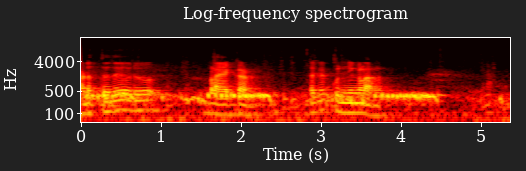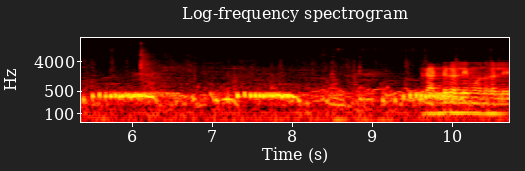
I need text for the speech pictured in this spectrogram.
അടുത്തത് ഒരു ബ്ലാക്കാണ് ഇതൊക്കെ കുഞ്ഞുങ്ങളാണ്. രണ്ട് കള്ളി മൂന്ന് കള്ളി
